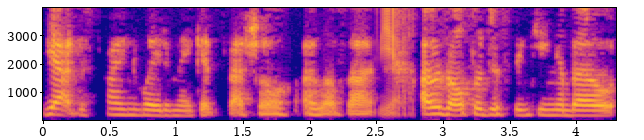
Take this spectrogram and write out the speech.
yeah, just find a way to make it special. I love that. Yeah. I was also just thinking about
